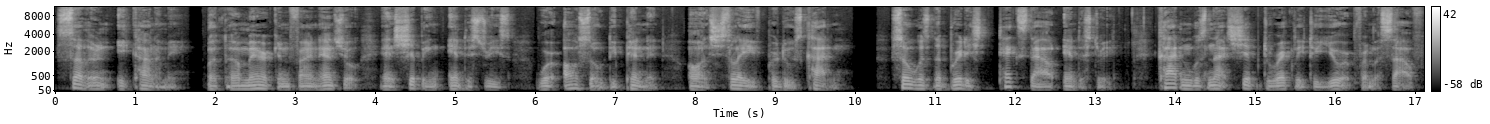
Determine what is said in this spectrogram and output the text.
Southern economy. But the American financial and shipping industries were also dependent on slave produced cotton. So was the British textile industry. Cotton was not shipped directly to Europe from the South.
